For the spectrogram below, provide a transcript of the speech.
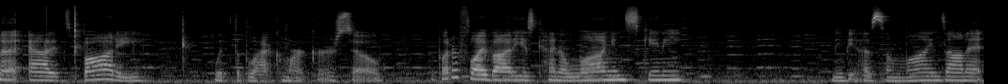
to add its body with the black marker. So the butterfly body is kind of long and skinny. Maybe it has some lines on it.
